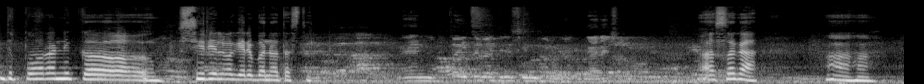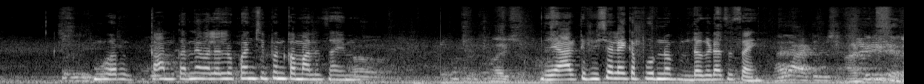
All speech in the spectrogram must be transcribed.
इथे पौराणिक सिरियल वगैरे बनवत असतील. ज्ञानेश्वर असं का? हां हां. वर काम करण्यावाल्या लोकांची पण कमालच आहे मग. हे. आर्टिफिशियल आहे का पूर्ण दगडाचंच आहे? आर्टिफिशियल आर्टिफिशियल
